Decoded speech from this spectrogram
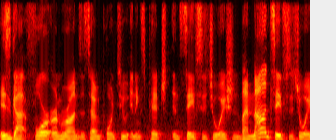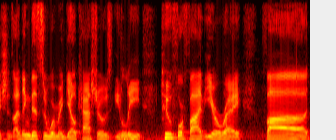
He's got four earned runs and 7.2 innings pitched in save situations. But non-save situations, I think this is where Miguel Castro's elite 2.45 ERA, five,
